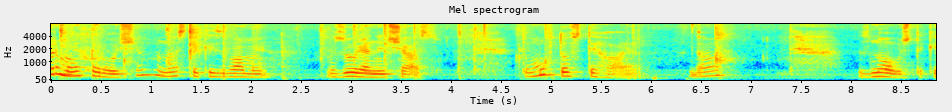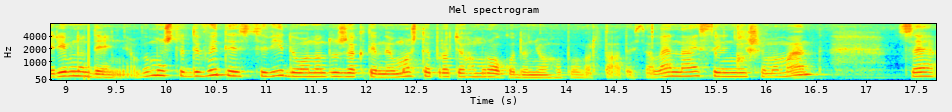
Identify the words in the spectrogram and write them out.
Тепер, мої хороші, у нас такий з вами зоряний час. Тому хто встигає. Да? Знову ж таки, рівнодення. Ви можете дивитись це відео, воно дуже активне. Ви можете протягом року до нього повертатися. Але найсильніший момент це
